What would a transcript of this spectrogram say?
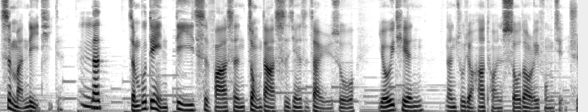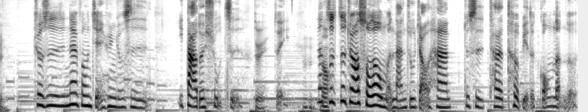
是蛮立体的。嗯、那。整部电影第一次发生重大事件是在于说，有一天男主角他突然收到了一封简讯，就是那封简讯就是一大堆数字。对对，嗯、那这这就要说到我们男主角他就是他的特别的功能了。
